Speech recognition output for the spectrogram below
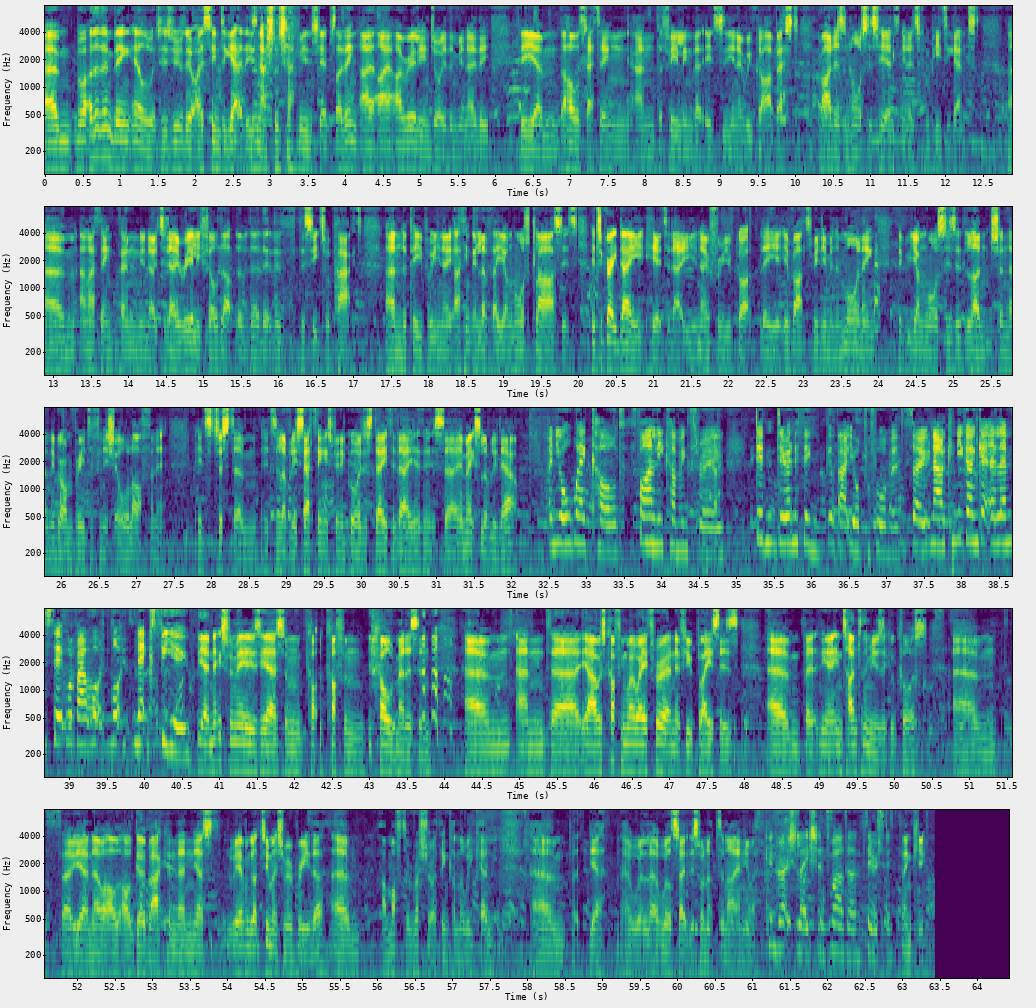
Um, well, other than being ill, which is usually what I seem to get at these national championships, I think I, I, I really enjoy them. You know, the the um, the whole setting and the feeling that it's you know we've got our best riders and horses here, you know, to compete against. Um, and I think then you know today really filled up. The the, the, the seats were packed. Um, the people, you know, I think they love their young horse class. It's it's a great day here today. You know, from you've got the advanced medium in the morning, the young horses at lunch, and then the Grand Prix to finish it all off. And it it's just um, it's a lovely setting. It's been a gorgeous day today. It's uh, it makes a lovely day out. And your WEG cold finally coming through. Didn't do anything about your performance. So now, can you go and get a Lemsip? What about what what next for you? Yeah, next for me is yeah some co- cough and cold medicine, um, and uh, yeah I was coughing my way through it in a few places, um, but you know in time to the music of course. Um, so yeah no I'll, I'll go back and then yes we haven't got too much of a breather. Um, I'm off to Russia, I think, on the weekend. Um, but yeah, no, we'll uh, we'll soak this one up tonight anyway. Congratulations, well done, seriously. Thank you.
